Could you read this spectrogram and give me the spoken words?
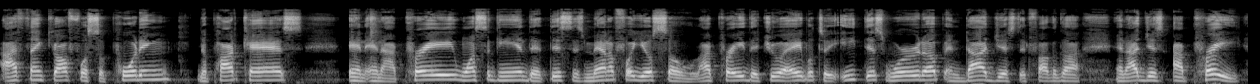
I thank y'all for supporting the podcast and, and I pray once again that this is manna for your soul. I pray that you are able to eat this word up and digest it, Father God. And I just, I pray,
